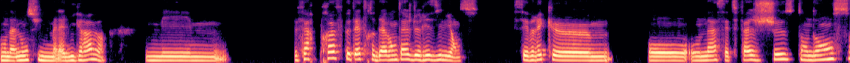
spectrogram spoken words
on annonce une maladie grave, mais faire preuve peut-être davantage de résilience c'est vrai que on, a cette fâcheuse tendance,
